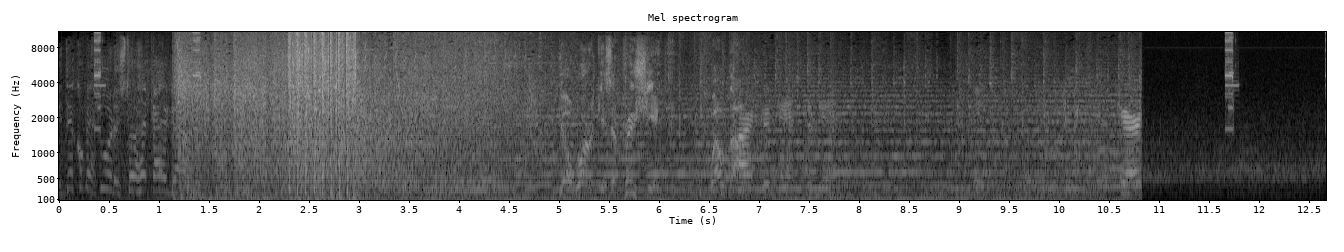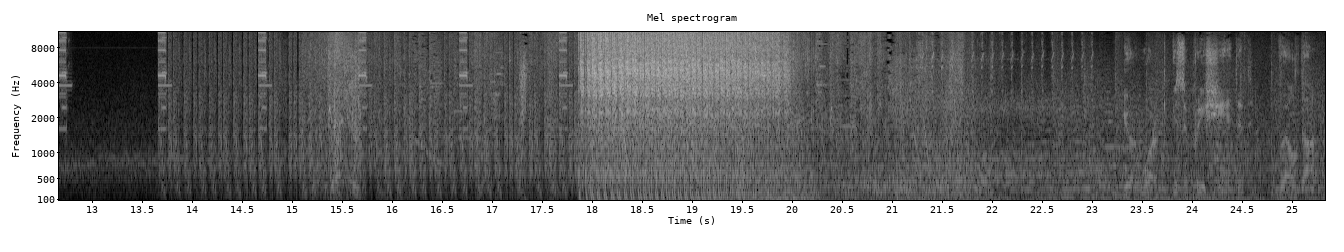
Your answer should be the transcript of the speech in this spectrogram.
Me dê cobertura, estou recarregando. Your work is appreciated. Well done. Alright, good game, good game. Garrett. Your work is appreciated. Well done.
